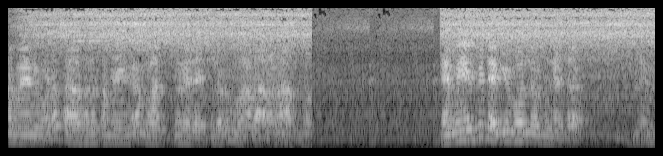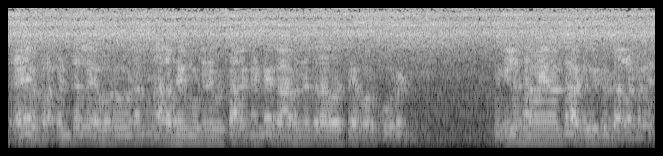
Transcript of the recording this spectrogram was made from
సమయాన్ని కూడా సాధన సమయంగా మార్చుకునే దశలోకి మారాలని అర్థం. క్రమేపీ తగ్గిపోతున్నప్పుడు నిద్ర. నిద్ర ప్రపంచంలో ఎవరు కూడా నలభై మూడు నిమిషాల కంటే గాఢ నిద్ర వస్తే ఎవరు పోరండి. మిగిలిన సమయం అంతా అటు ఇటు డల్లడమే.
